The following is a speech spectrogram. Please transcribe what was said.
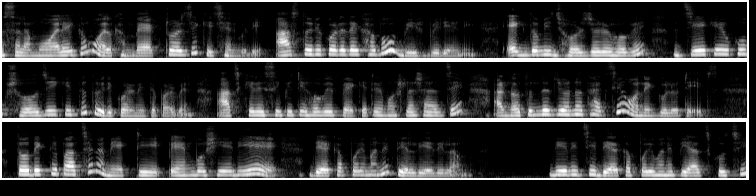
আসসালামু আলাইকুম, welcome back to R Kitchen BD. আজ তৈরি করে দেখাবো বিফ বিরিয়ানি। একদমই ঝরঝরে হবে, যে কেউ খুব সহজেই কিন্তু তৈরি করে নিতে পারবেন। আজকের রেসিপিটি হবে প্যাকেটের মশলা সাহায্যে, আর নতুনদের জন্য থাকছে অনেকগুলো টিপস। তো দেখতে পাচ্ছেন, আমি একটি প্যান বসিয়ে দিয়ে দেড় কাপ পরিমাণে তেল দিয়ে দিলাম। দিয়ে দিচ্ছি দেড় কাপ পরিমাণে পেঁয়াজ কুচি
